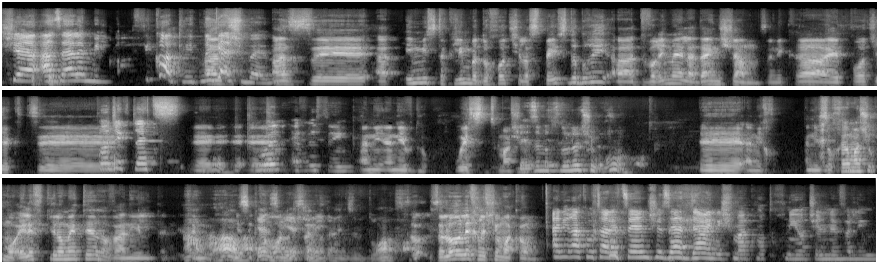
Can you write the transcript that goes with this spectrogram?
שאז היה להם מיליון סיכות להתנגש בהם. אז uh, אם מסתכלים בדוחות של ה space debris, הדברים האלה עדיין שם, זה נקרא פרויקט... Project let's ruin everything. אני אבדוק, West משהו. לאיזה מסלול הם שוגרו? אה, אני אני זוכר משהו כמו אלף קילומטר, אבל אני... אה, וואו, כן, זה יש שם אני- עדיין, זה מטורף. זה- זה לא הולך לשום מקום, אני רק רוצה לציין שזה עדיין נשמע כמו תוכניות של נבלים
